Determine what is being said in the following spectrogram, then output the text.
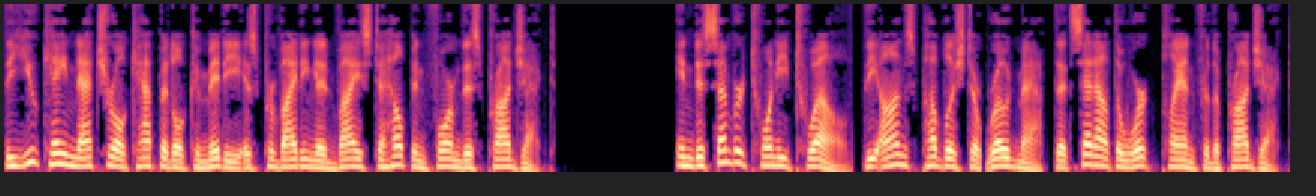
The UK Natural Capital Committee is providing advice to help inform this project. In December 2012, the ONS published a roadmap that set out the work plan for the project.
